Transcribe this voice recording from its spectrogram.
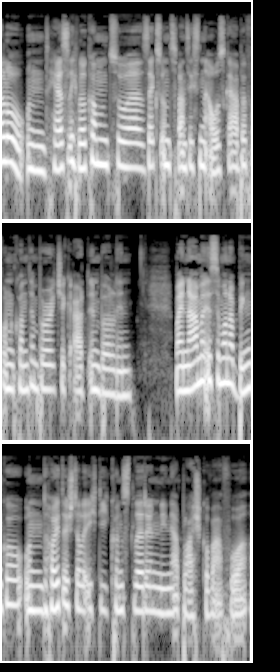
Hallo und herzlich willkommen zur 26. Ausgabe von Contemporary Czech Art in Berlin. Mein Name ist Simona Binko und heute stelle ich die Künstlerin Nina Plaschkova vor,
